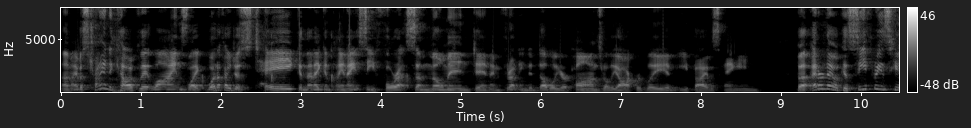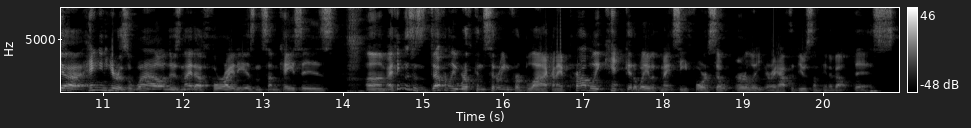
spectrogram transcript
Um, I was trying to calculate lines like, what if I just take, and then I can play knight c4 at some moment, and I'm threatening to double your pawns really awkwardly, and e5 is hanging. But I don't know, because c3 is here, hanging here as well, and there's knight f4 ideas in some cases. Um, I think this is definitely worth considering for black, and I probably can't get away with knight c4 so early here. I have to do something about this.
